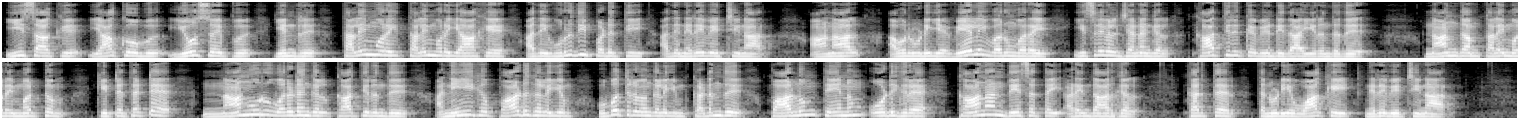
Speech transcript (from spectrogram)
ஈசாக்கு யாக்கோபு யோசேப்பு என்று தலைமுறை தலைமுறையாக அதை உறுதிப்படுத்தி அதை நிறைவேற்றினார். ஆனால் அவருடைய வேலை வரும் வரை இஸ்ரேல் ஜனங்கள் காத்திருக்க வேண்டியதாய் இருந்தது. நான்காம் தலைமுறை மட்டும் கிட்டத்தட்ட நானூறு வருடங்கள் காத்திருந்து அநேக பாடுகளையும் உபத்திரவங்களையும் கடந்து பாலும் தேனும் ஓடுகிற கானான் தேசத்தை அடைந்தார்கள். கர்த்தர் தன்னுடைய வாக்கை நிறைவேற்றினார்.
